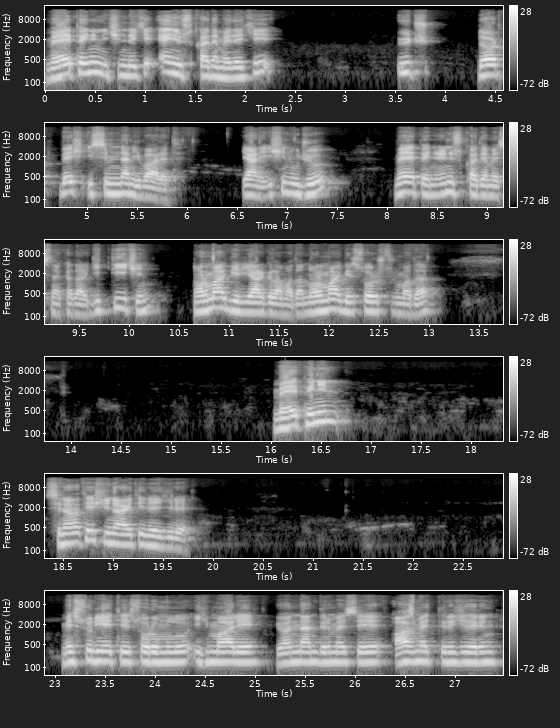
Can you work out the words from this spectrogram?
MHP'nin içindeki en üst kademedeki 3, 4, 5 isimden ibaret. Yani işin ucu MHP'nin en üst kademesine kadar gittiği için normal bir yargılamada, normal bir soruşturmada MHP'nin Sinan Ateş cinayetiyle ilgili mesuliyeti, sorumluluğu, ihmali, yönlendirmesi, azmettiricilerin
